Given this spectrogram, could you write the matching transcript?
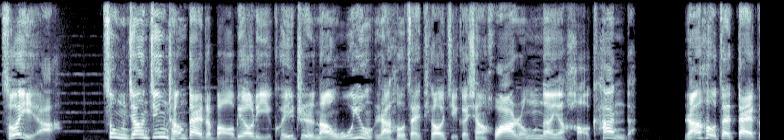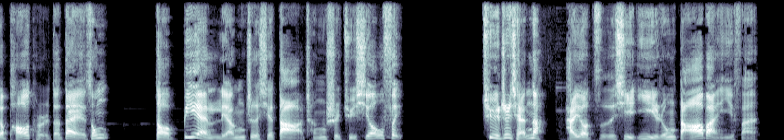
所以啊，宋江经常带着保镖李逵智囊无用，然后再挑几个像花荣那样好看的。然后再带个跑腿的戴宗，到汴梁这些大城市去消费。去之前呢，还要仔细易容打扮一番，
